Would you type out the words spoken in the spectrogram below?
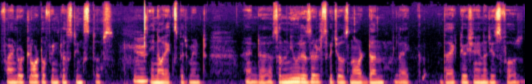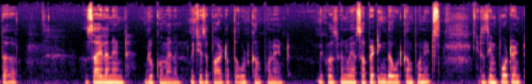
find out a lot of interesting stuffs Mm. in our experiment, and uh, some new results which was not done, like the activation energies for the xylan and glucomannan, which is a part of the wood component. Because when we are separating the wood components, it is important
